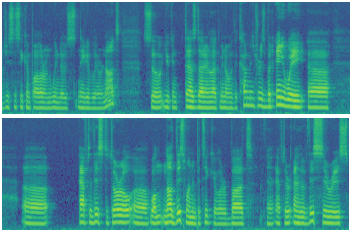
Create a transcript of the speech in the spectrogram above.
GCC compiler on Windows natively or not. So you can test that and let me know in the commentaries. But anyway, uh, uh, after this tutorial, uh, well, not this one in particular, but after end of this series,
